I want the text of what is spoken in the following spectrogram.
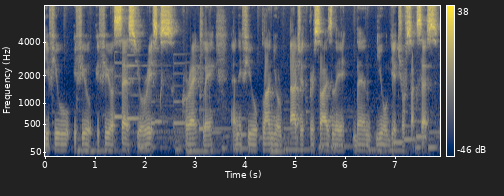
if you if you if you assess your risks correctly and if you plan your budget precisely, then you will get your success.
